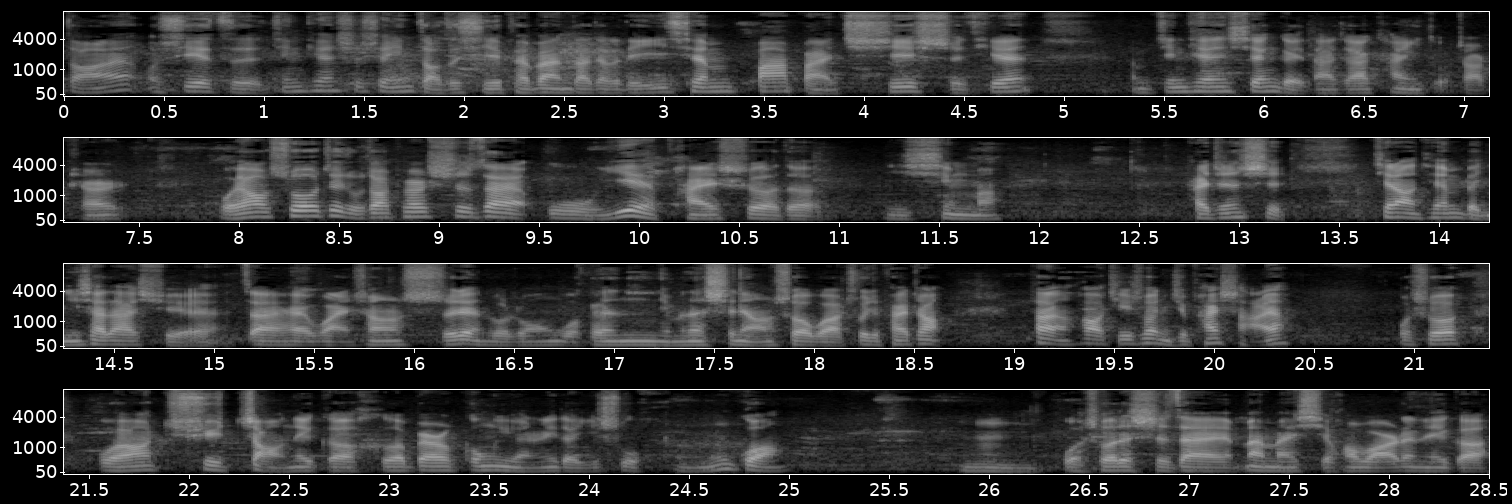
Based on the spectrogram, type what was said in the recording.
早安，我是叶子，今天是摄影早自习陪伴大家的第一千八百七十天。那么今天先给大家看一组照片儿。我要说这组照片是在午夜拍摄的，你信吗？还真是。前两天北京下大雪，在晚上十点多钟，我跟你们的师娘说我要出去拍照，她很好奇说你去拍啥呀？我说我要去找那个河边公园里的一束红光。嗯，我说的是在麦麦喜欢玩的那个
